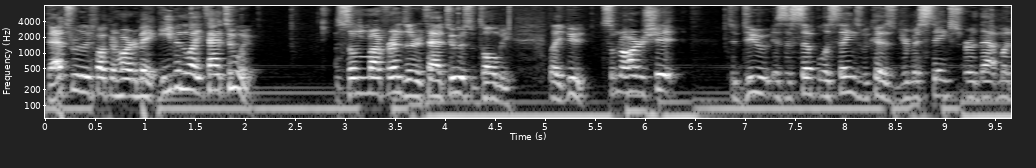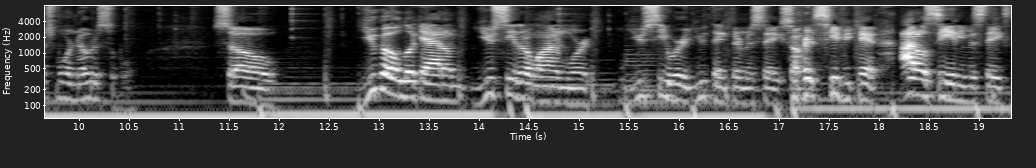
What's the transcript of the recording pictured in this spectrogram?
that's really fucking hard to make. Even like tattooing. Some of my friends that are tattooists have told me, like, dude, some of the hardest shit to do is the simplest things because your mistakes are that much more noticeable. So you go look at them, you see their line work, you see where you think their mistakes are, see if you can. I don't see any mistakes.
